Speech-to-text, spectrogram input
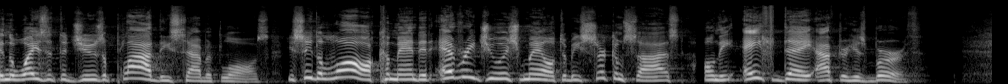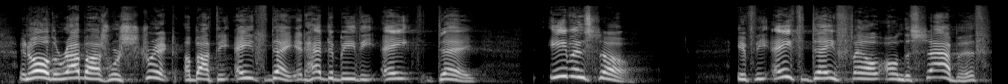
in the ways that the Jews applied these Sabbath laws. You see, the law commanded every Jewish male to be circumcised on the eighth day after his birth. And oh, the rabbis were strict about the eighth day. It had to be the eighth day. Even so, if the eighth day fell on the Sabbath,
